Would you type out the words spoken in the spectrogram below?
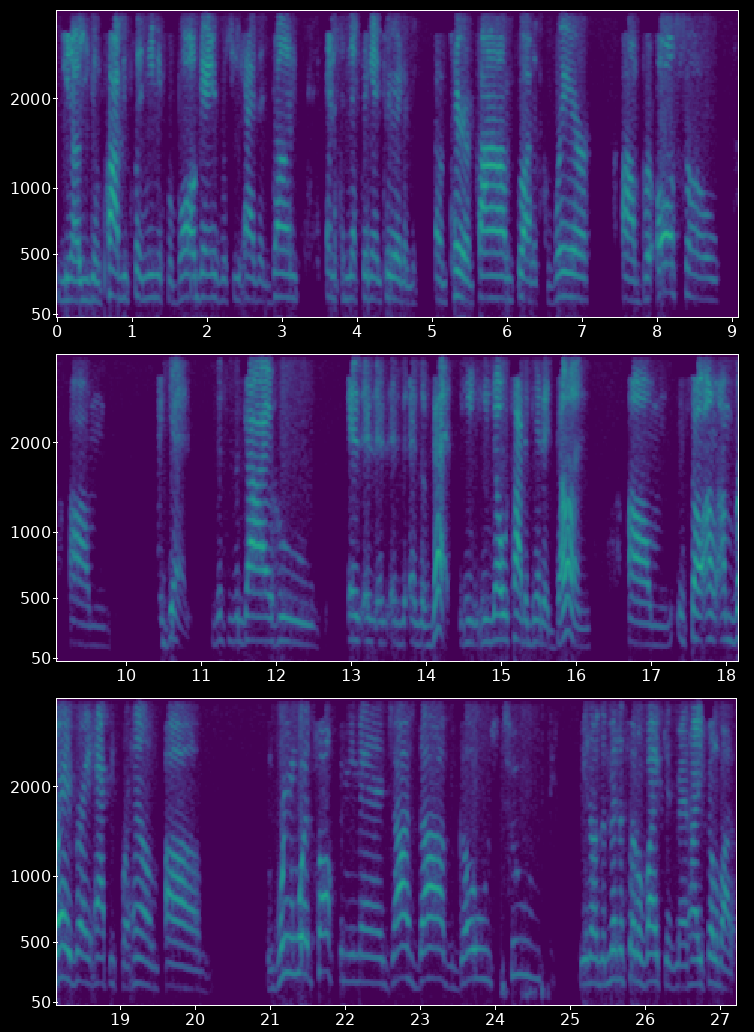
you know, you can probably play meaningful ball games, which he hasn't done in a significant period of, of period of time throughout his career. Um, but also, um, again, this is a guy who is, is, is, is a vet. He he knows how to get it done. Um, and so I'm, I'm very very happy for him. Um, Greenwood, talk to me, man. Josh Dobbs goes to, you know, the Minnesota Vikings, man. How you feel about it?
